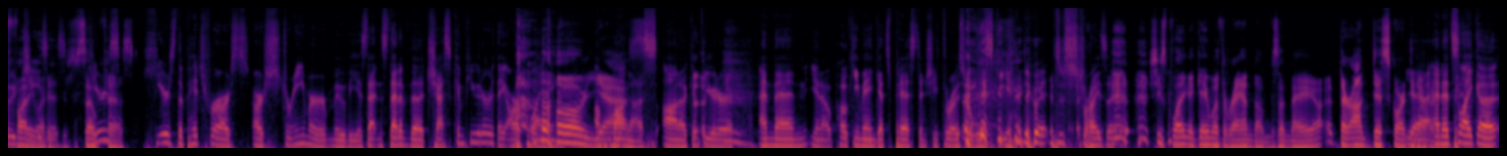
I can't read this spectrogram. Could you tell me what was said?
was funny he Jesus. was so here's, pissed. Here's the pitch for our our streamer movie: is that instead of the chess computer, they are oh, playing Oh, Among. Us on a computer, and then you know Pokimane gets pissed and she throws her whiskey into it and destroys it. She's playing a game with randoms, and they they're on Discord Yeah, together. and it's like a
